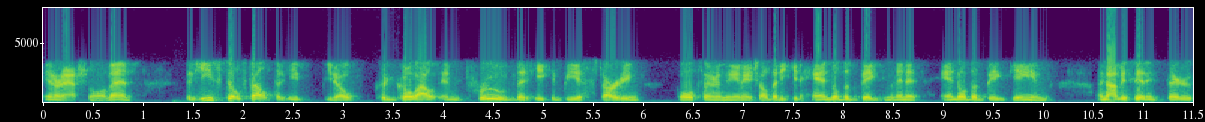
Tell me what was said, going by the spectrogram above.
international event. But he still felt that he, you know, could go out and prove that he could be a starting goaltender in the NHL, that he could handle the big minutes, handle the big games. And obviously, I think there's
